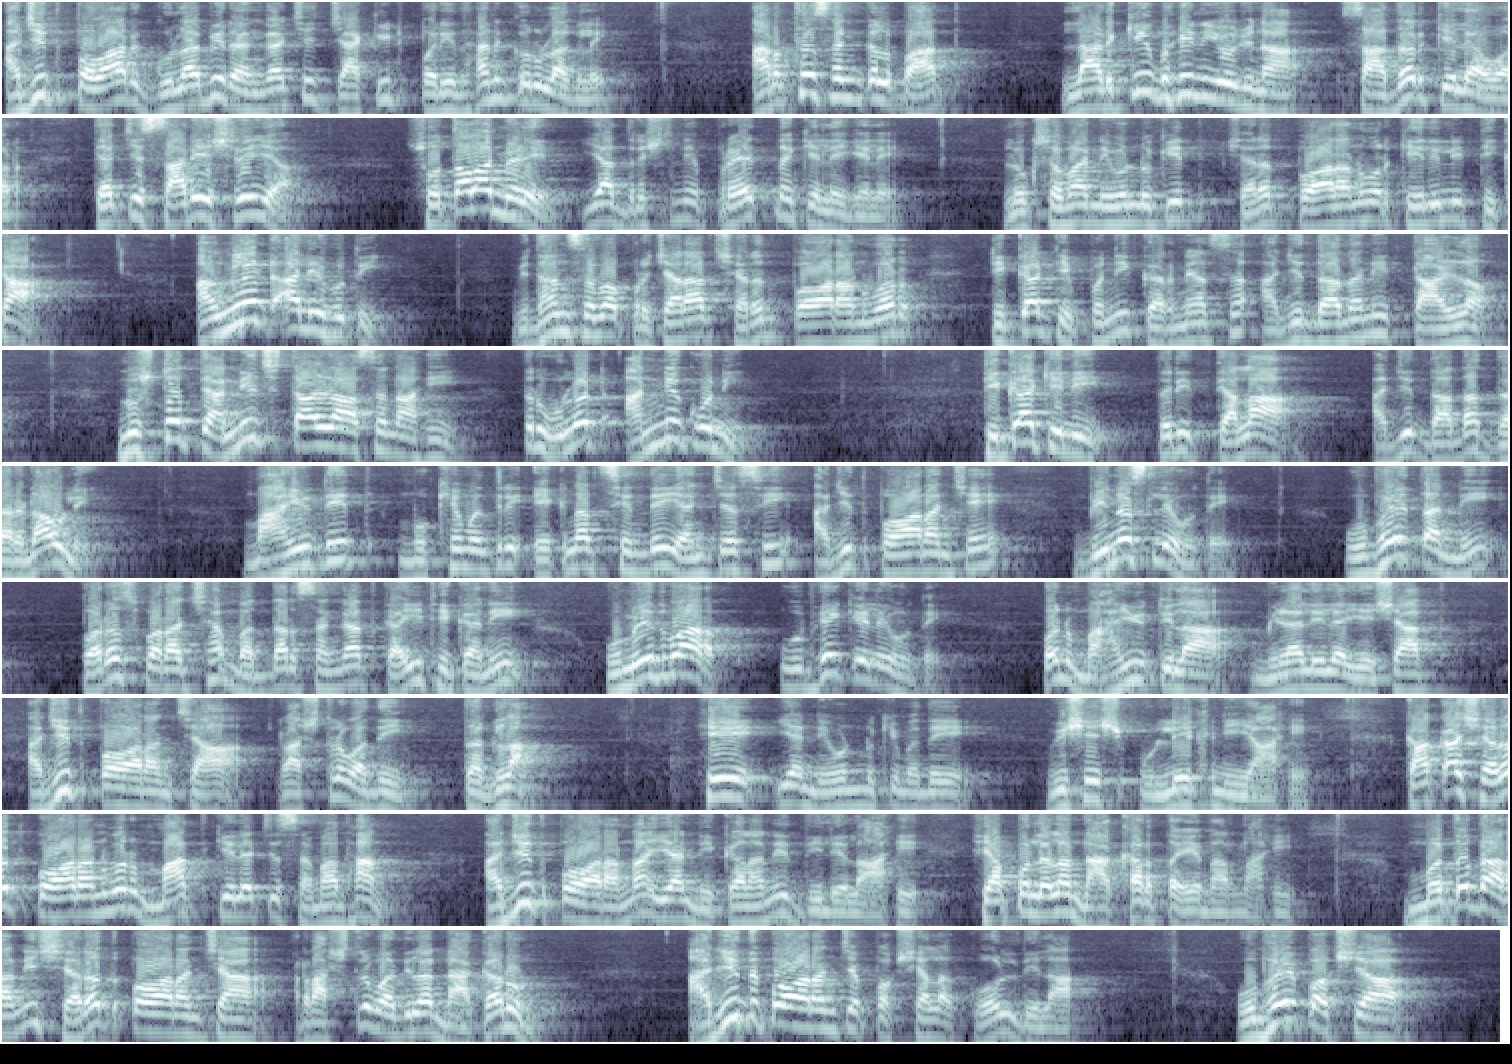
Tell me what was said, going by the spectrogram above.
अजित पवार गुलाबी रंगाचे जॅकेट परिधान करू लागले. अर्थसंकल्पात लाडकी बहीण योजना सादर केल्यावर त्याचे सारे श्रेय स्वतःला मिळेल या दृष्टीने प्रयत्न केले गेले. लोकसभा निवडणुकीत शरद पवारांवर केलेली टीका अंगलट आली होती. विधानसभा प्रचारात शरद पवारांवर टीका टिप्पणी करण्याचं अजितदादांनी टाळलं. नुसतं त्यांनीच टाळलं असं नाही तर उलट अन्य कोणी? टीका केली तरी त्याला अजितदादा दरडावले. महायुतीत मुख्यमंत्री एकनाथ शिंदे यांच्याशी अजित पवारांचे बिनसले होते. उभयतांनी परस्पराच्या मतदारसंघात काही ठिकाणी उमेदवार उभे केले होते पण महायुतीला मिळालेल्या यशात अजित पवारांच्या राष्ट्रवादी तगला हे या निवडणुकीमध्ये विशेष उल्लेखनीय आहे. काका शरद पवारांवर मात केल्याचे समाधान अजित पवारांना या निकालाने दिलेलं आहे. हे आपल्याला नाकारता येणार नाही. मतदारांनी शरद पवारांच्या राष्ट्रवादीला नाकारून अजित पवारांच्या पक्षाला कोल दिला. उभय पक्ष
